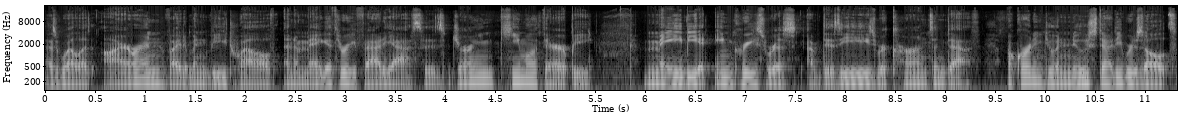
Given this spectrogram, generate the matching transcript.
as well as iron, vitamin B12, and omega 3 fatty acids during chemotherapy, may be at increased risk of disease, recurrence, and death, according to a new study results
